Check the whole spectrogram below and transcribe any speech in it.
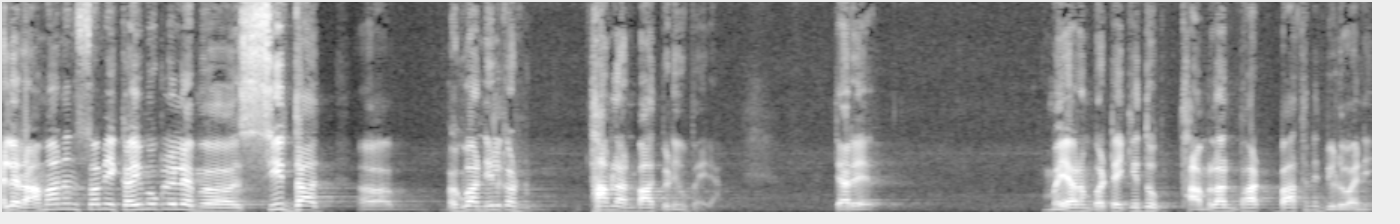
એટલે રામાનંદ સ્વામી કઈ મોકલ્યું, એટલે સીધા ભગવાન નીલકંઠ થાંભલાને બાદ ભણી ઊભા રહ્યા. ત્યારે મયારામ ભટ્ટે કીધું, થાંભલાન બાથ નથી બીડવાની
